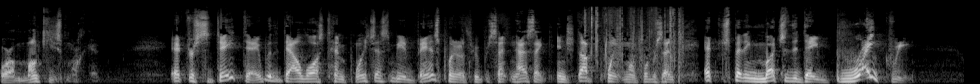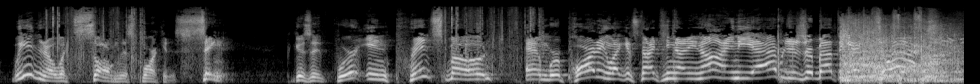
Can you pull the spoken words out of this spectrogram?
Or a Monkees' market. After sedate day, with the Dow lost 10 points, S&P advanced 0.03%, and Nasdaq inched up 0.14%. After spending much of the day bright green, we need to know what song this market is singing. Because if we're in Prince mode and we're partying like it's 1999, the averages are about to get crushed.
